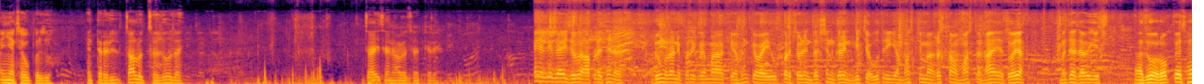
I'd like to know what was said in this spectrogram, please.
અહીંયા છે ઉપર જો અત્યારે ચાલુ જ છે જો જાય. જાય છે ને આવે છે અત્યારે. ફાઇનલી ગાઈઝ હવે આપણે છે ને ડુંગરાની પરિક્રમા કે શું કહેવાય ઉપર ચડીને દર્શન કરીને નીચે ઉતરી ગયા. મસ્તીમાં રસ્તામાં મસ્ત નાહે જોયા મજા જ આવી ગઈ. આ જુઓ, રોપવે છે.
